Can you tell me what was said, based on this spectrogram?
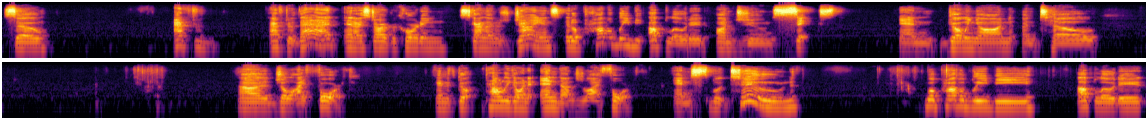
So, after after that, and I start recording Skylanders Giants, it'll probably be uploaded on June 6th and going on until uh, July 4th. And it's go probably going to end on July 4th. And Splatoon will probably be uploaded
